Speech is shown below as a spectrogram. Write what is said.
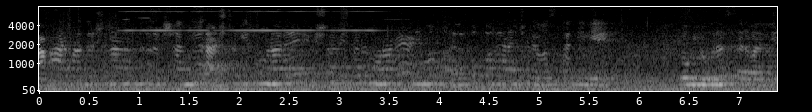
आभार. प्रदर्शनानंतर लक्षात घ्या राष्ट्रगीत होणार आहे रिक्षा वितरण होणार आहे आणि मग व्यवस्था केली आहे. तो सर्वांनी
